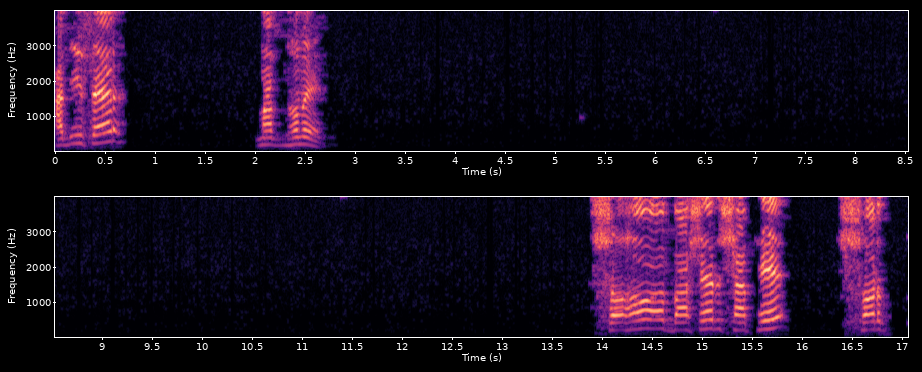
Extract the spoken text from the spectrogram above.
হাদিসের মাধ্যমে। সহবাসের সাথে শর্ত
